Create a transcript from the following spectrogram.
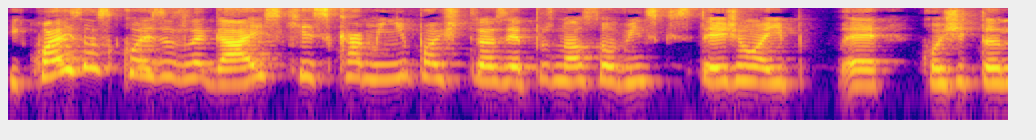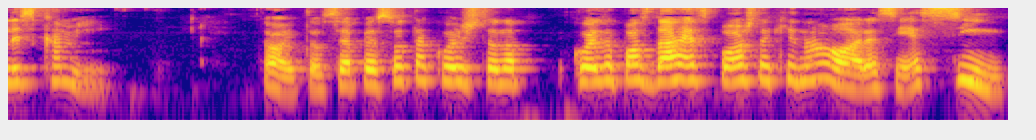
E quais as coisas legais que esse caminho pode trazer para os nossos ouvintes que estejam aí é, cogitando esse caminho? Então, então, se a pessoa está cogitando a coisa, eu posso dar a resposta aqui na hora. Assim, é sim.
